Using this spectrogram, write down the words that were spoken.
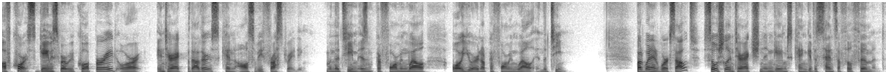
Of course, games where we cooperate or interact with others can also be frustrating when the team isn't performing well or you are not performing well in the team. But when it works out, social interaction in games can give a sense of fulfillment,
